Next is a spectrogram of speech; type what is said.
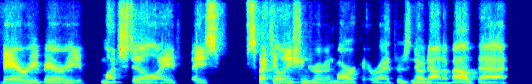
very, very much still a, a speculation driven market, right? There's no doubt about that.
